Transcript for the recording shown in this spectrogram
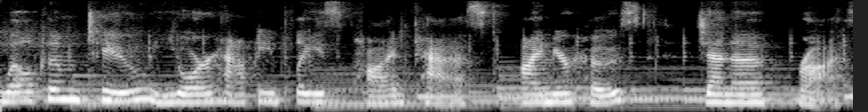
Welcome to Your Happy Place podcast. I'm your host, Jenna Ross.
